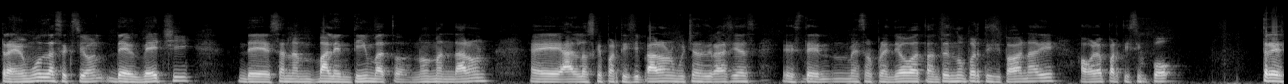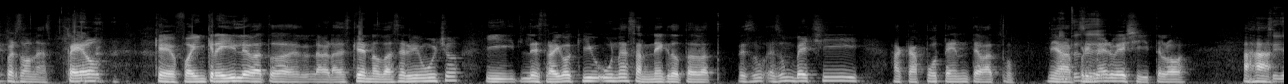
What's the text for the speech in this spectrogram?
traemos la sección de Bechi de San Valentín, vato. Nos mandaron eh, a los que participaron, muchas gracias. Este, me sorprendió, vato. Antes no participaba nadie, ahora participó tres personas, pero que fue increíble, vato. La verdad es que nos va a servir mucho y les traigo aquí unas anécdotas, vato. Es un, es un Bechi acá potente, vato. Mira, Antes de- primer Bechi, te lo... Ajá. Sí,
